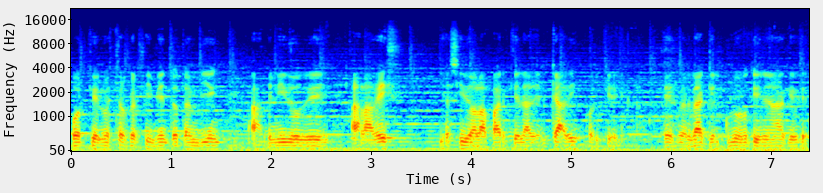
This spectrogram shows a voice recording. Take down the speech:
porque nuestro crecimiento también ha venido de, a la vez y ha sido a la par que la del Cádiz porque es verdad que el club no tiene nada que ver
